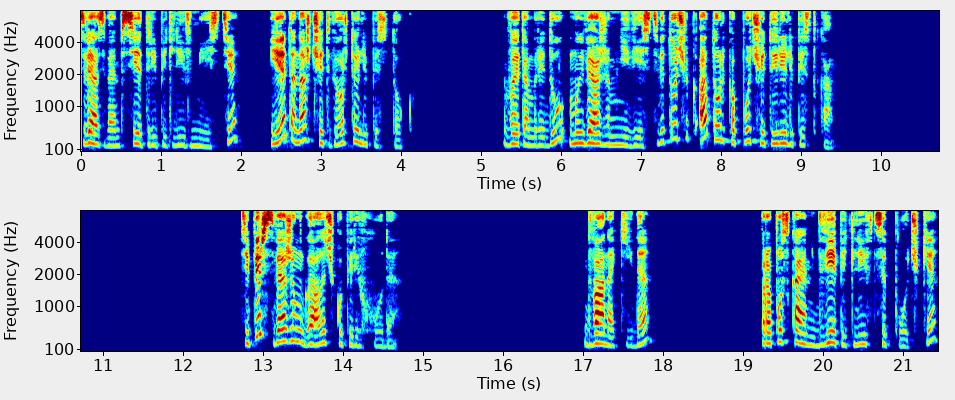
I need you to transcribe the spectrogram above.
Связываем все три петли вместе, и это наш четвертый лепесток. В этом ряду мы вяжем не весь цветочек, а только по 4 лепестка. Теперь свяжем галочку перехода. Два накида, пропускаем 2 петли в цепочке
